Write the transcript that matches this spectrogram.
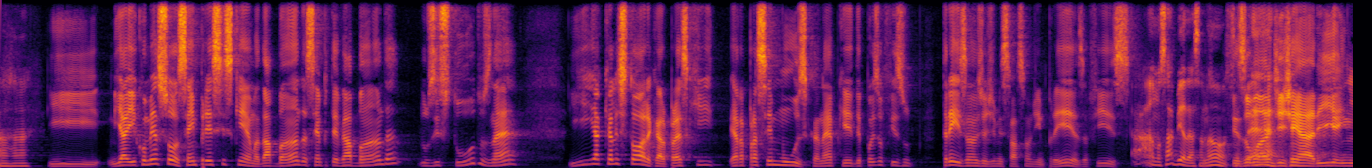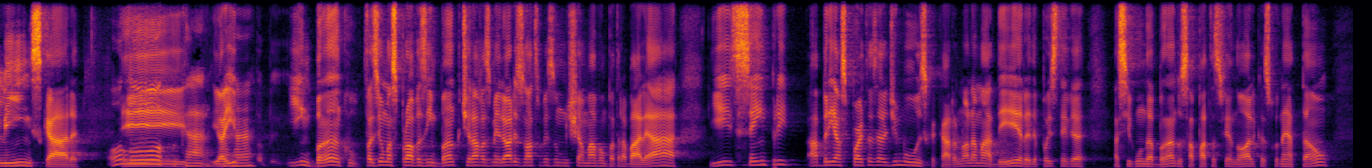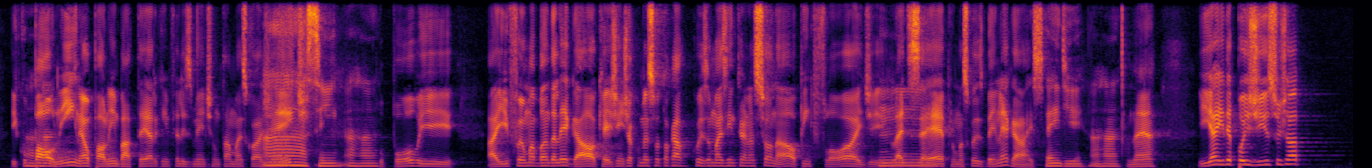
E, e aí começou sempre esse esquema da banda, sempre teve a banda, os estudos, né? E aquela história, cara, parece que era para ser música, né? Porque depois eu fiz três anos de administração de empresa, fiz Ah, não sabia dessa, não? Fiz É. um ano de engenharia em Lins, cara. Ô, E- louco, cara. e aí- Aham. Ia em banco, fazia umas provas em banco, tirava as melhores notas, mas não me chamavam para trabalhar. E sempre abria as portas era de música, cara. Nó na Madeira, depois teve a, a segunda banda, os Sapatas Fenólicas, com o Netão. E com Aham. o Paulinho, né? O Paulinho Batera, que infelizmente não tá mais com a Ah, gente. sim. Aham. O Paul. E aí foi uma banda legal, que aí a gente já começou a tocar coisa mais internacional. Pink Floyd, Hum. Led Zeppelin, umas coisas bem legais Entendi. Aham. né? E aí depois disso já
